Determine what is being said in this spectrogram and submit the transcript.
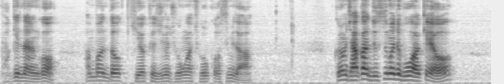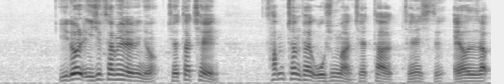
바뀐다는 거 한 번 더 기억해 주면 좋은, 좋을 것 같습니다. 그럼 잠깐 뉴스 먼저 보고 갈게요. 1월 23일에는요, 제타 체인 3,150만 제타 제네시스 에어드랍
